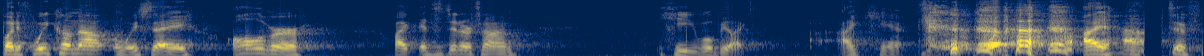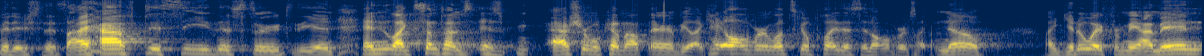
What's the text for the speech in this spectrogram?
but if we come out and we say Oliver, like it's dinner time, he will be like, I can't. I have to finish this. I have to see this through to the end. And like sometimes his Asher will come out there and be like, Hey Oliver, let's go play this. And Oliver's like, No. Like, get away from me. I'm in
